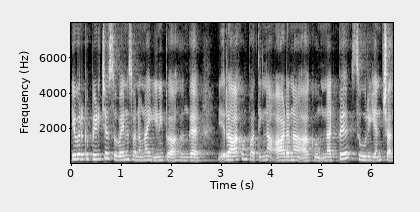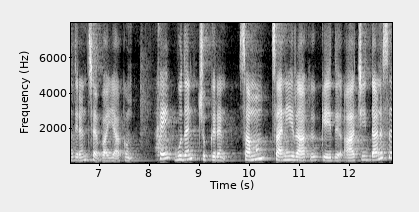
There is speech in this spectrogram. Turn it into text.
இவருக்கு பிடிச்ச சுவைன்னு சொன்னோம்னா இனிப்பு ஆகுங்க. ராகம் பார்த்தீங்கன்னா ஆடனா ஆகும். நட்பு சூரியன் சந்திரன் செவ்வாய் ஆகும். கை புதன் சுக்கிரன். சமம் சனி ராகு கேது ஆட்சி தனுசு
